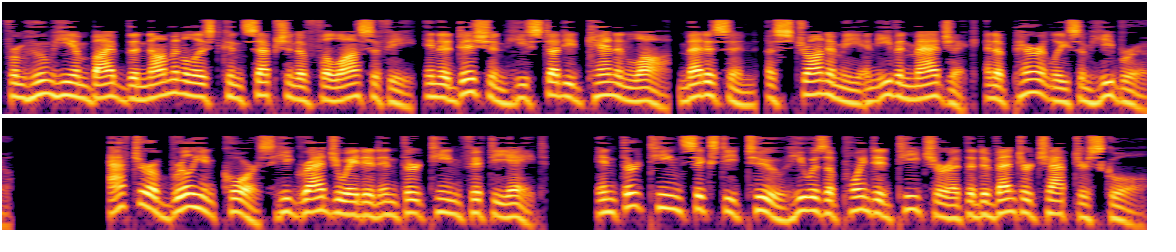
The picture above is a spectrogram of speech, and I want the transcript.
from whom he imbibed the nominalist conception of philosophy. In addition, he studied canon law, medicine, astronomy, and even magic, and apparently some Hebrew. After a brilliant course, he graduated in 1358. In 1362, he was appointed teacher at the Deventer chapter school.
